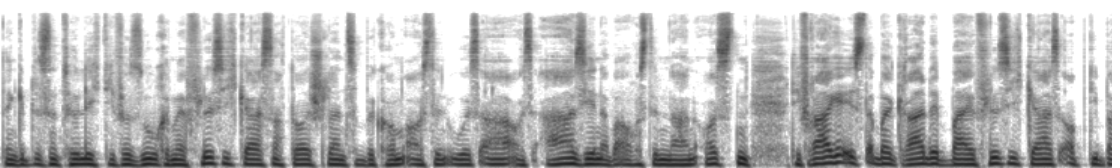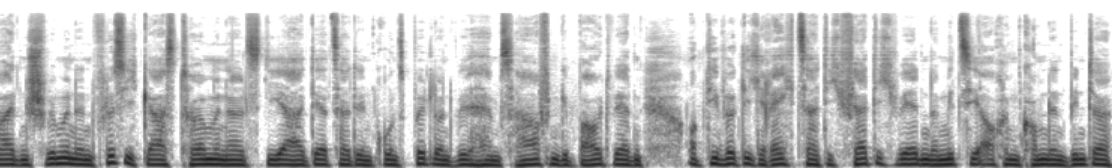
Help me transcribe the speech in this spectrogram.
Dann gibt es natürlich die Versuche, mehr Flüssiggas nach Deutschland zu bekommen aus den USA, aus Asien, aber auch aus dem Nahen Osten. Die Frage ist aber gerade bei Flüssiggas, ob die beiden schwimmenden Flüssiggasterminals, die ja derzeit in Brunsbüttel und Wilhelmshaven gebaut werden, ob die wirklich rechtzeitig fertig werden, damit sie auch im kommenden Winter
